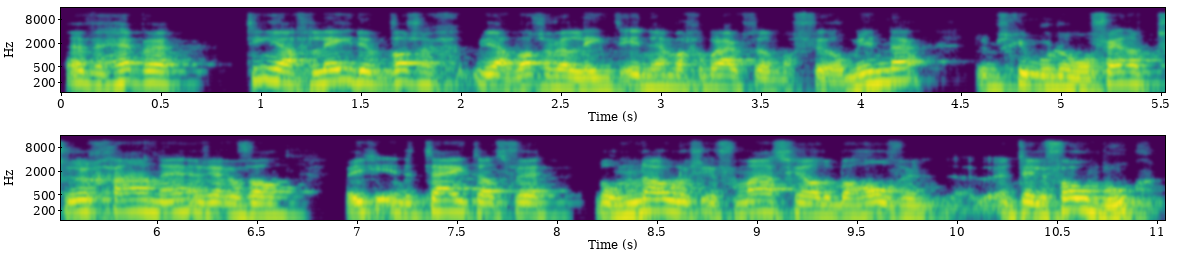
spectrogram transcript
We hebben tien jaar geleden was er, ja, was er wel LinkedIn, hè, maar gebruikten dat nog veel minder. Dus misschien moeten we nog verder teruggaan hè, en zeggen van, weet je, in de tijd dat we nog nauwelijks informatie hadden behalve een, een telefoonboek,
